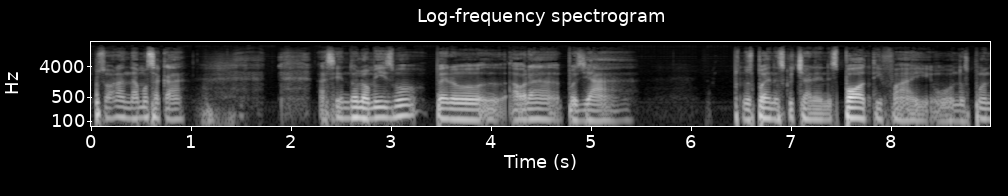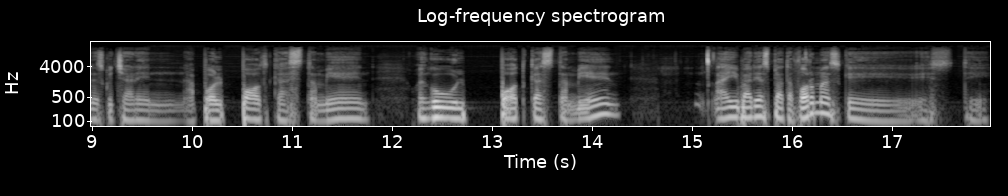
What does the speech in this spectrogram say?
pues ahora andamos acá haciendo lo mismo, pero ahora pues ya nos pueden escuchar en Spotify o nos pueden escuchar en Apple Podcast también o en Google Podcast también hay varias plataformas que este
